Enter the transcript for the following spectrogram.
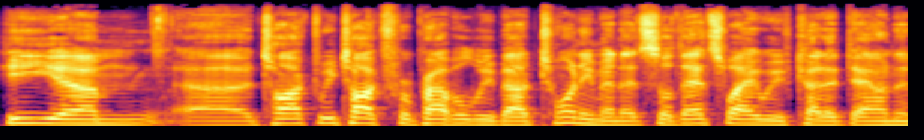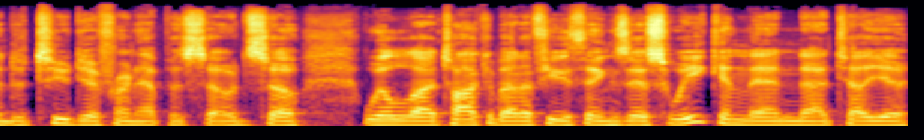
he um, uh, talked. We talked for probably about twenty minutes, so that's why we've cut it down into two different episodes. So we'll uh, talk about a few things this week, and then uh, tell you.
